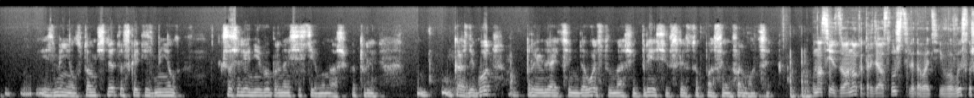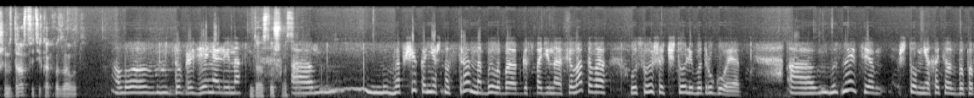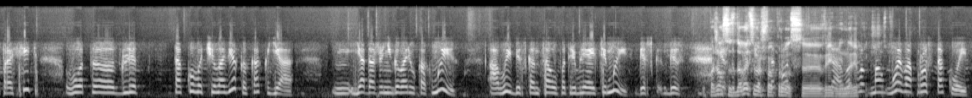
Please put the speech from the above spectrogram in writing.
изменил, в том числе, так сказать, изменил, к сожалению, выборную систему нашу, которая каждый год проявляется недовольство в нашей прессе, в средствах массовой информации. У нас есть звонок от радиослушателя, давайте его выслушаем. Здравствуйте, как вас зовут? Алло, добрый день, Алина. Да, слушаю вас. А, вообще, конечно, странно было бы от господина Филатова услышать что-либо другое. А, вы знаете, что мне хотелось бы попросить? Вот э, для такого человека, как я, я даже не говорю, как мы, а вы без конца употребляете мы. Без, без, Пожалуйста, без задавайте ваш вопрос, э, времени да, на реплику. Вот, мой вопрос такой.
